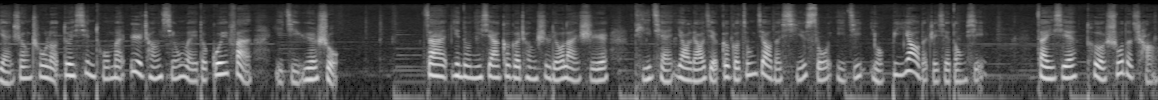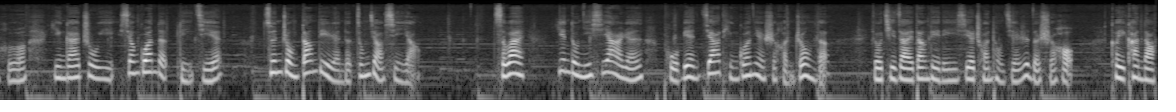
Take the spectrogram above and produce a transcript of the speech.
衍生出了对信徒们日常行为的规范以及约束。在印度尼西亚各个城市浏览时，提前要了解各个宗教的习俗以及有必要的这些东西。在一些特殊的场合，应该注意相关的礼节，尊重当地人的宗教信仰。此外，印度尼西亚人普遍家庭观念是很重的，尤其在当地的一些传统节日的时候，可以看到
